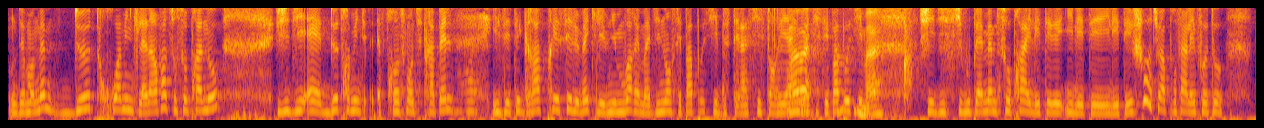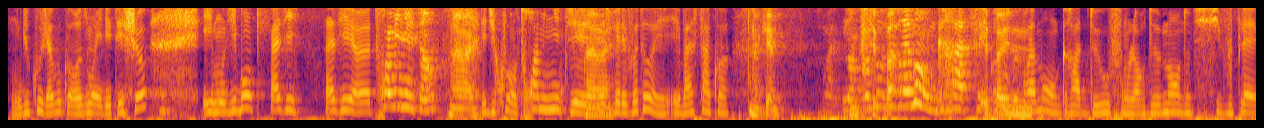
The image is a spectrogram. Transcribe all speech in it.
on demande même 2-3 minutes. La dernière fois sur Soprano, j'ai dit, hey, 2-3 minutes. Franchement, tu te rappelles? Ils étaient grave pressés. Le mec, il est venu me voir et m'a dit non, c'est pas possible. C'était l'assistant réel. Ouais, il m'a dit c'est pas possible. Ouais. J'ai dit s'il vous plaît, même Sopra, il était, il était, il était chaud, tu vois, pour faire les photos. Donc du coup, j'avoue qu'heureusement, il était chaud. Et ils m'ont dit bon, vas-y, vas-y, 3 minutes, hein. Ouais, ouais. Et du coup, en 3 minutes, j'ai Ouais, ouais. j'ai fait les photos et, et basta quoi. Ok. Non, Donc quand on pas- veut vraiment, on gratte. c'est pas on veut vraiment, on gratte de ouf, on leur demande, on dit s'il vous plaît.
